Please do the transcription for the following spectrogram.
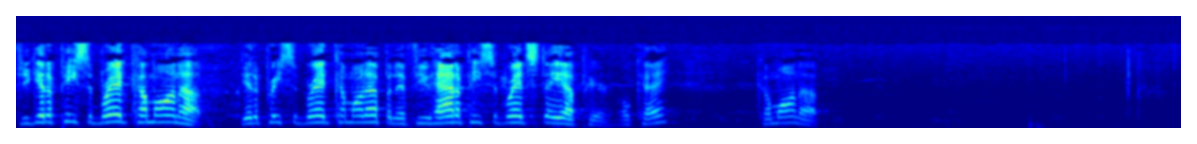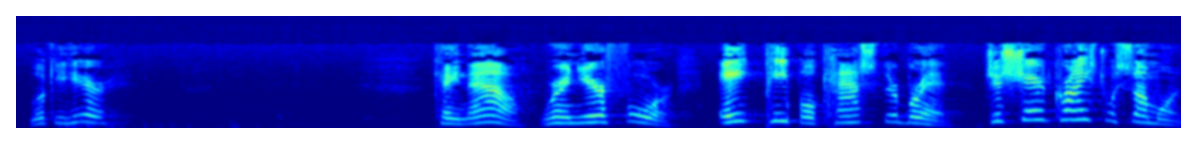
If you get a piece of bread, come on up. Get a piece of bread, come on up. And if you had a piece of bread, stay up here, okay? Come on up. Looky here. Okay, now we're in year four. Eight people cast their bread. Just shared Christ with someone.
